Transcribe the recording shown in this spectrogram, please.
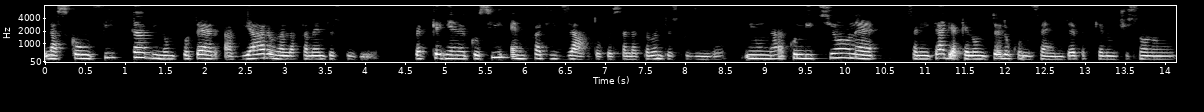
La sconfitta di non poter avviare un allattamento esclusivo, perché viene così enfatizzato questo allattamento esclusivo in una condizione sanitaria che non te lo consente, perché non ci sono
